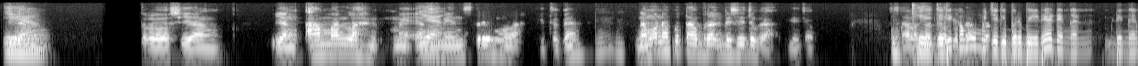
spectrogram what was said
Iya. yang terus yang yang aman lah yang Iya. mainstream lah gitu kan Mm-mm. namun aku tabrak di situ kak gitu Oke, satu jadi kamu menjadi berbeda dengan dengan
